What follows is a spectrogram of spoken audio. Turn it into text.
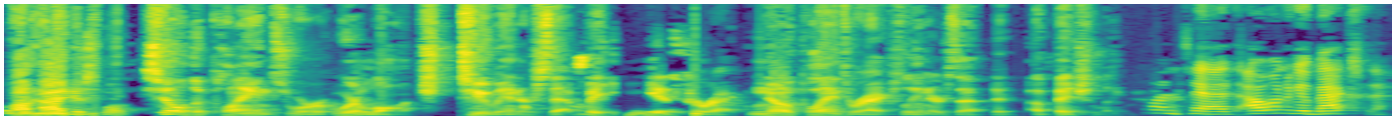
Although I, I just want till the planes were, were launched to intercept, but he is correct. No planes were actually intercepted officially. Come on, Ted. I want to go back to that.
